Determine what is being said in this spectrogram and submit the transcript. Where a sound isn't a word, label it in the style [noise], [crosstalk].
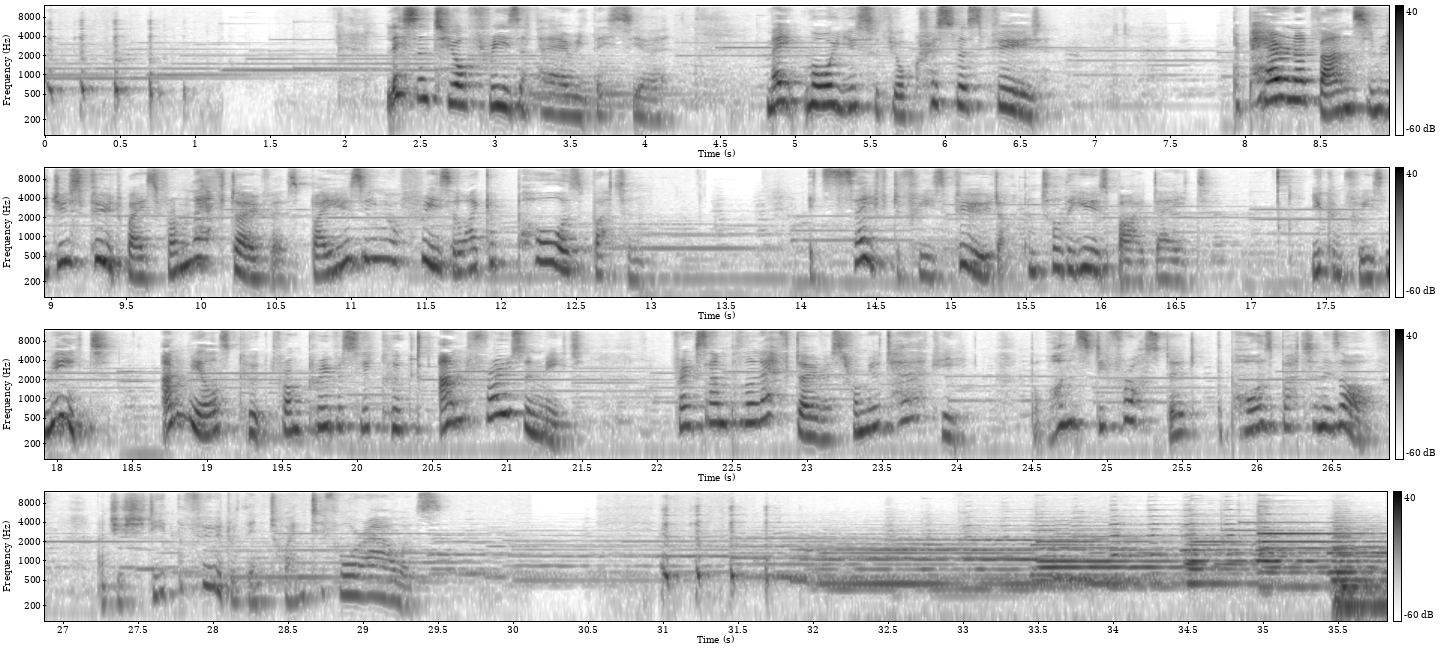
[laughs] Listen to your freezer fairy this year. Make more use of your Christmas food. Prepare in advance and reduce food waste from leftovers by using your freezer like a pause button. It's safe to freeze food up until the use by date. You can freeze meat and meals cooked from previously cooked and frozen meat. For example, the leftovers from your turkey. But once defrosted, the pause button is off and you should eat the food within 24 hours. Thank [laughs] you.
